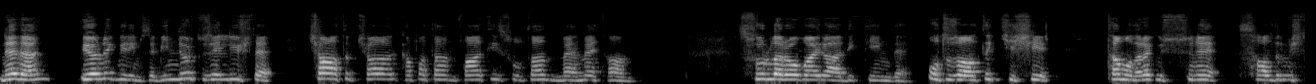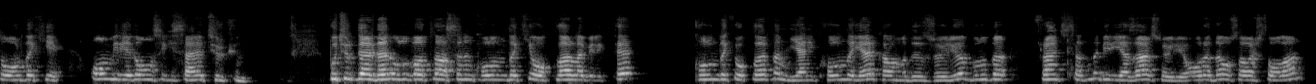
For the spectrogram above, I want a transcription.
Neden? Bir örnek vereyim size. 1453'te çağ atıp çağ kapatan Fatih Sultan Mehmet Han surlara o bayrağı diktiğinde 36 kişi tam olarak üstüne saldırmıştı oradaki 11 ya da 18 tane Türk'ün. Bu Türklerden Ulubatlı Hasan'ın kolundaki oklarla birlikte kolundaki oklardan yani kolunda yer kalmadığı söylüyor. Bunu da Fransız adında bir yazar söylüyor. Orada o savaşta olan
